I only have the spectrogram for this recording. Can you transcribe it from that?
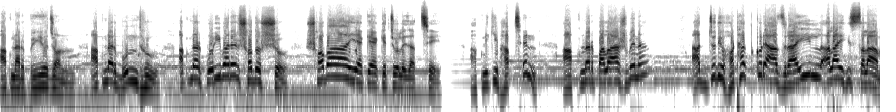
আপনার প্রিয়জন, আপনার বন্ধু, আপনার পরিবারের সদস্য সবাই একে একে চলে যাচ্ছে। আপনি কি ভাবছেন? আপনার পালা আসবে না? আজ যদি হঠাৎ করে আজরাইল আলাইহিসালাম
